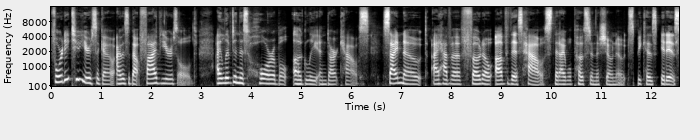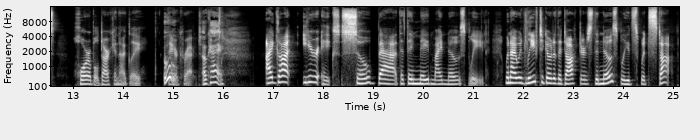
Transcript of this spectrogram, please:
42 years ago, I was about five years old. I lived in this horrible, ugly, and dark house. Side note, I have a photo of this house that I will post in the show notes because it is horrible, dark, and ugly. they are correct. Okay. I got earaches so bad that they made my nose bleed. When I would leave to go to the doctors, the nosebleeds would stop.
